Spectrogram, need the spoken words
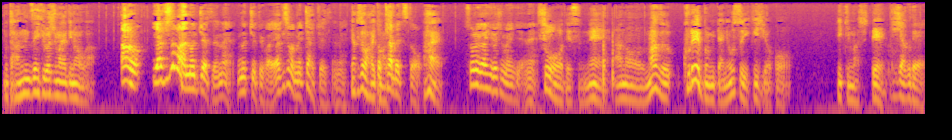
もう断然広島焼きの方が、あの、焼きそばはのっちゅうやつだよね。のっちゅうっていうか、焼きそばめっちゃ入ってるやつだよね。と焼きそば入ってます。キャベツと。はい。それが広島焼きだよね。そうですね。あの、まず、クレープみたいに薄い生地をこう、引きまして、ひしゃくで。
